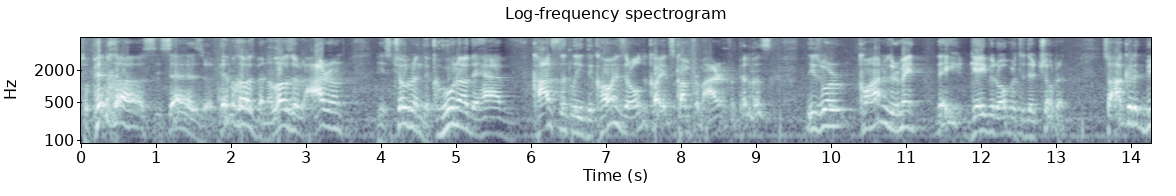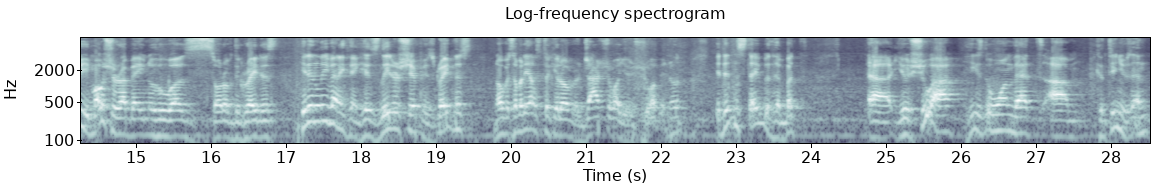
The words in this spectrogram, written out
to Pinchas, he says Pinchas, Ben Elazar, Aaron, his children, the Kehunah, they have constantly the Kohens. They're all the Kohens come from Aaron, from Pinchas. These were Kohanim. that remained. They gave it over to their children. So how could it be Moshe Rabbeinu, who was sort of the greatest? He didn't leave anything. His leadership, his greatness. No, but somebody else took it over. Joshua, Yeshua, Ben Nun. It didn't stay with him. But uh, Yeshua, he's the one that um, continues. And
